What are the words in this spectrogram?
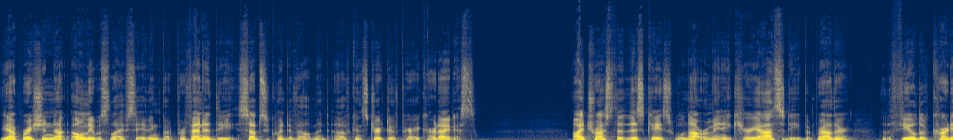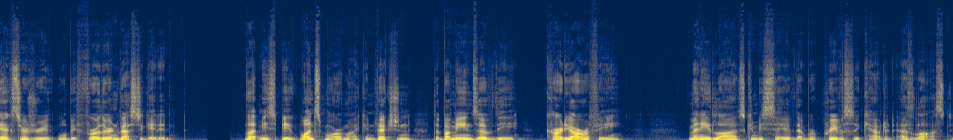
The operation not only was life saving, but prevented the subsequent development of constrictive pericarditis. I trust that this case will not remain a curiosity, but rather that the field of cardiac surgery will be further investigated. Let me speak once more of my conviction that by means of the cardiorrhaphy, many lives can be saved that were previously counted as lost.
